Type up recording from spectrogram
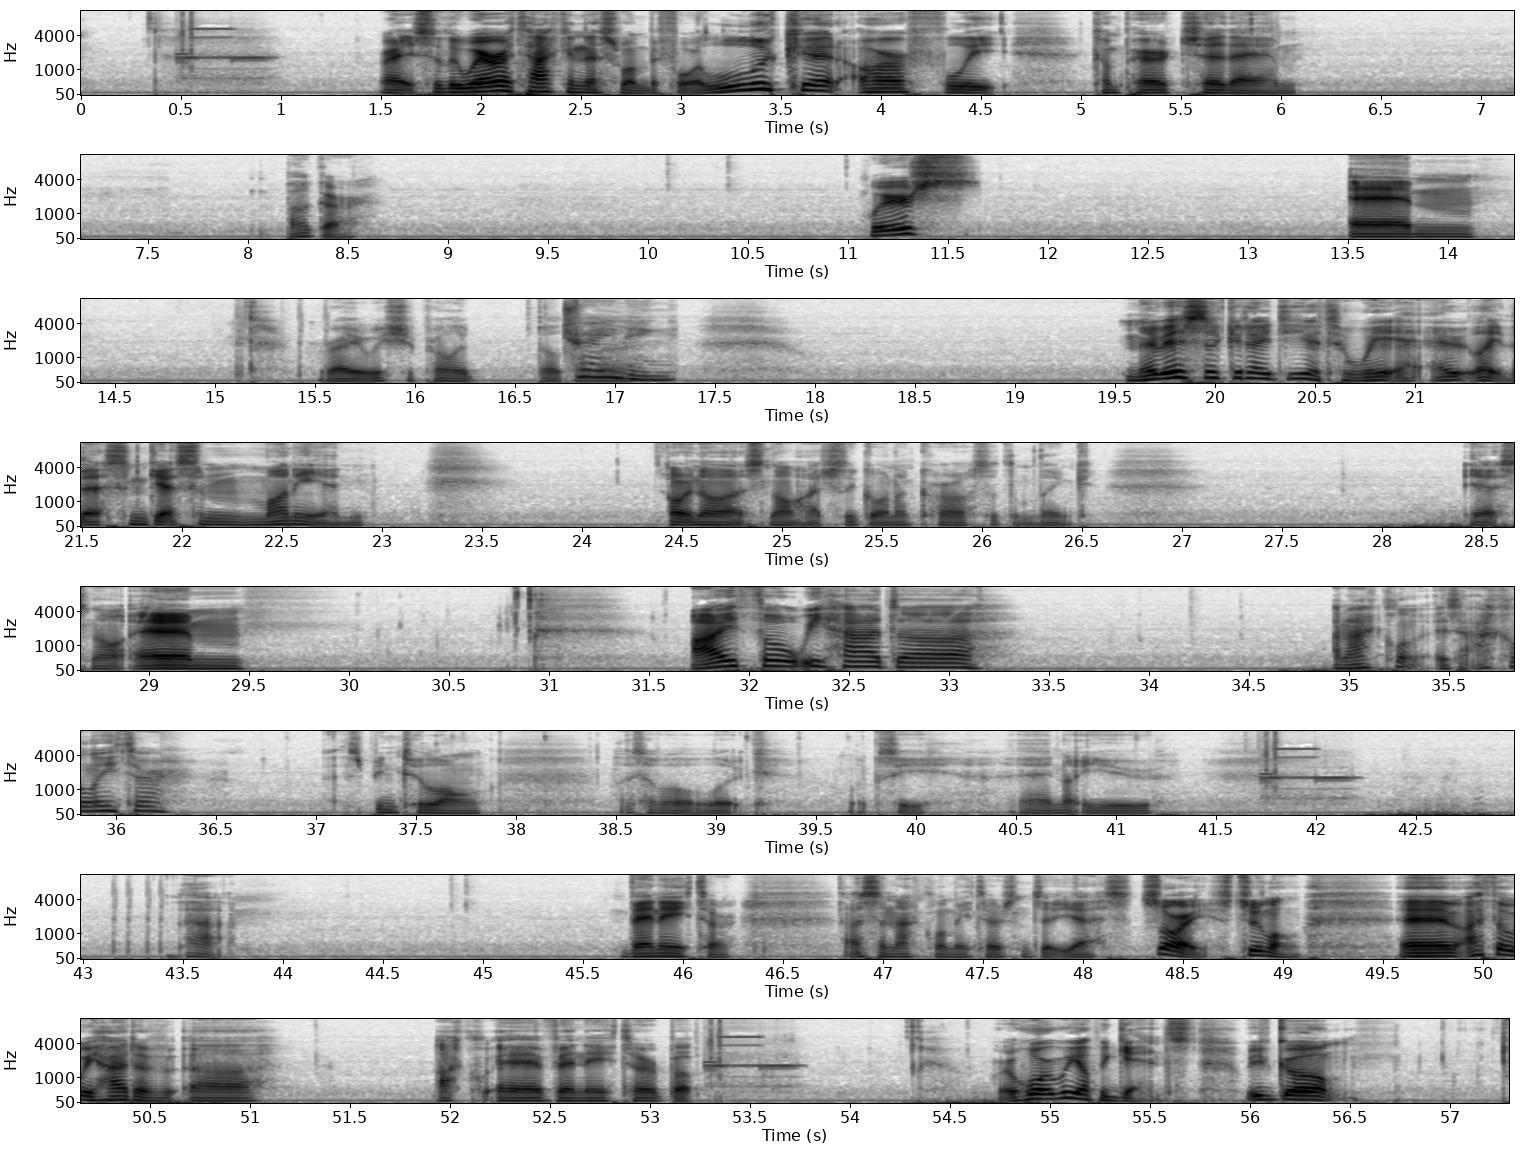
Right, so they were attacking this one before. Look at our fleet compared to them. Bugger. Where's um? Right, we should probably build Training. Maybe it's a good idea to wait it out like this and get some money in. Oh no, it's not actually going across. I don't think. Yeah, it's not. Um, I thought we had uh an accl. Is it acclamator? It's been too long. Let's have a look. Look, see. Uh, not you. Ah. Venator. That's an acclamator, isn't it? Yes. Sorry, it's too long. Um, I thought we had a uh, uh, Venator, but what are we up against? We've got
